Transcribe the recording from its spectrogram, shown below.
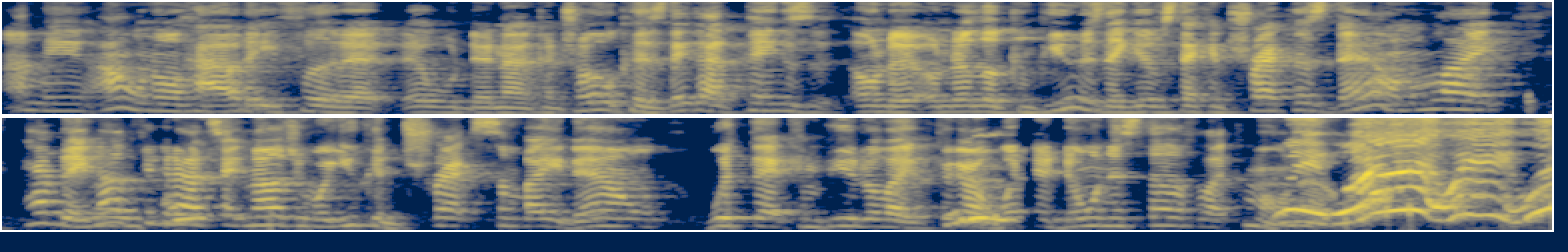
I mean, I don't know how they feel that they're not in control because they got things on their on their little computers they give us that can track us down. I'm like, have they not mm-hmm. figured out technology where you can track somebody down with that computer, like figure out what they're doing and stuff. Like, come on. Wait, what? Wait, what?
